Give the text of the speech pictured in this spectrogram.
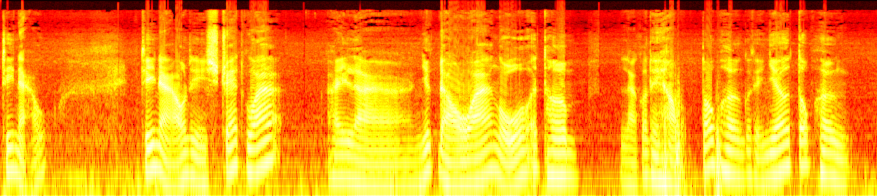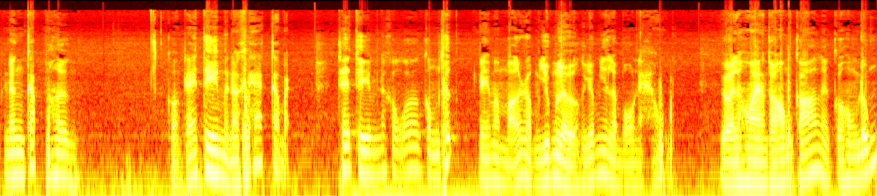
trí não. Trí não thì stress quá hay là nhức đầu quá ngủ ít hôm là có thể học tốt hơn có thể nhớ tốt hơn nâng cấp hơn. Còn trái tim thì nó khác các bạn. Trái tim nó không có công thức để mà mở rộng dung lượng giống như là bộ não. Gọi là hoàn toàn không có là cũng không đúng.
